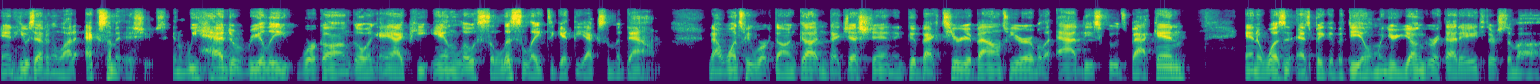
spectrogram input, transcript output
and he was having a lot of eczema issues. And we had to really work on going AIP and low salicylate to get the eczema down. Now, once we worked on gut and digestion and good bacteria balance, we were able to add these foods back in and it wasn't as big of a deal. And when you're younger at that age, there's some uh,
